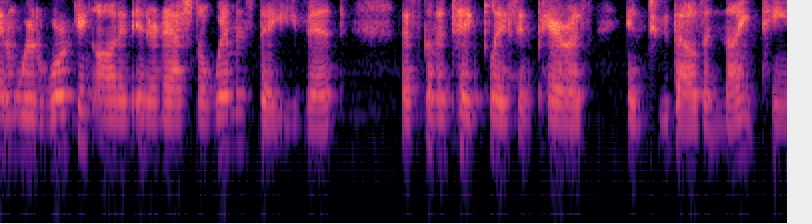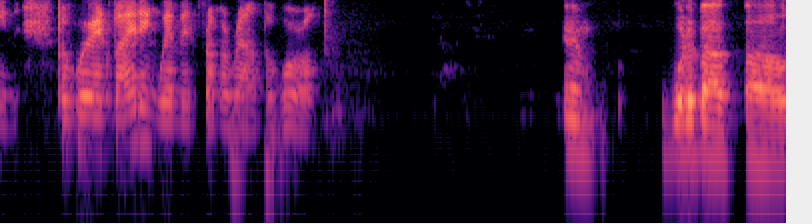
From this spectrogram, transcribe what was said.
And we're working on an International Women's Day event that's going to take place in Paris in 2019. But we're inviting women from around the world. And what about uh,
